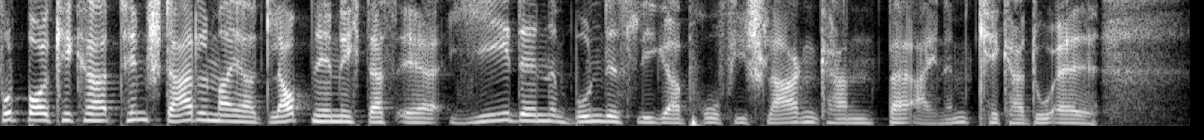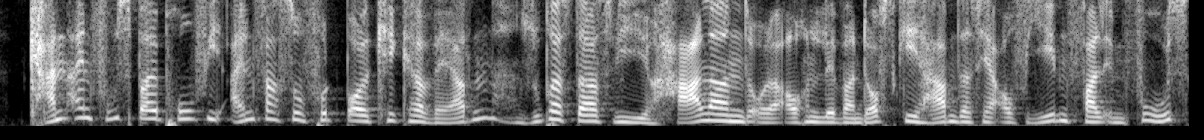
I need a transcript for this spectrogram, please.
Footballkicker Tim Stadelmeier glaubt nämlich, dass er jeden Bundesliga-Profi schlagen kann bei einem Kicker-Duell. Kann ein Fußballprofi einfach so Footballkicker werden? Superstars wie Haaland oder auch ein Lewandowski haben das ja auf jeden Fall im Fuß.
